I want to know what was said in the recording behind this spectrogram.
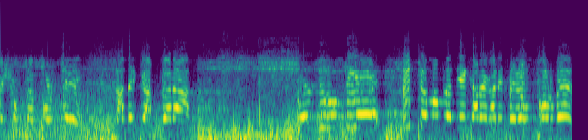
অন্যায় সংগ্রাম করছে, তাদেরকে আপনারা জেল জুলুম দিয়ে মিথ্যা মামলা দিয়ে কারাগারে প্রেরণ করবেন।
